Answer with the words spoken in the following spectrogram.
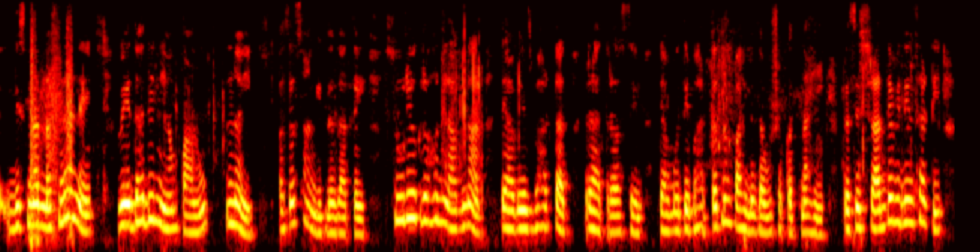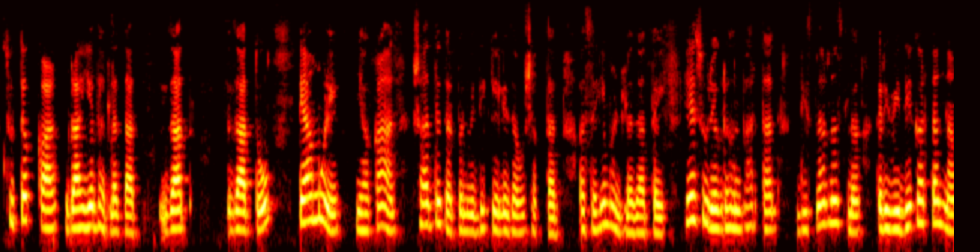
दिसणार नसल्याने वेदादी नियम पाळू नये. असं सांगितलं जातंय. सूर्यग्रहण लागणार त्यावेळेस भारतात रात्र असेल. त्यामुळे ते भारतातून पाहिलं जाऊ शकत नाही. तसेच श्राद्धविधींसाठी सुतक काळ ग्राह्य धरला जात जात जातो. त्यामुळे या काळात श्राद्ध तर्पण विधी केले जाऊ शकतात असंही म्हटलं जातंय. आहे हे सूर्यग्रहण भारतात दिसणार नसलं तरी विधी करताना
